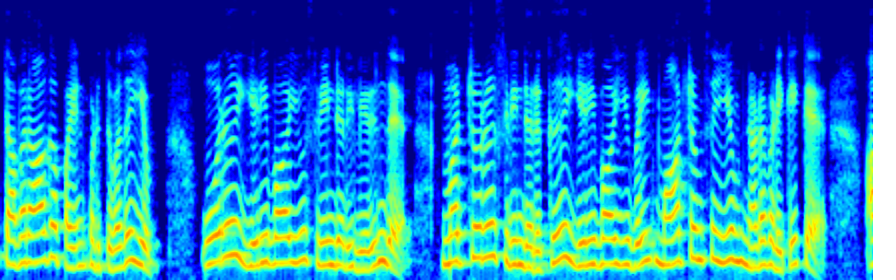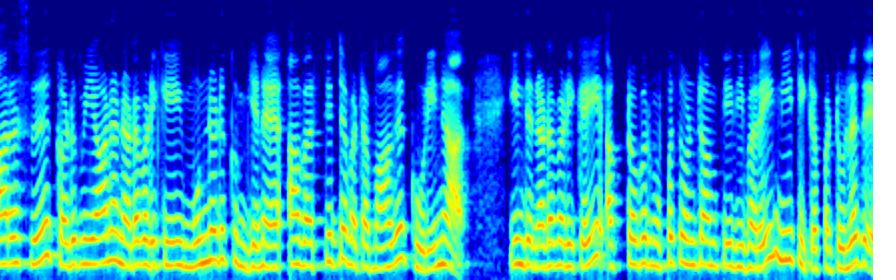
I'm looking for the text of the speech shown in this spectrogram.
தவறாக பயன்படுத்துவதையும் ஒரு எரிவாயு சிலிண்டரிலிருந்து மற்றொரு சிலிண்டருக்கு எரிவாயுவை மாற்றம் செய்யும் நடவடிக்கைக்கு அரசு கடுமையான நடவடிக்கையை முன்னெடுக்கும் என அவர் திட்டவட்டமாக கூறினார். இந்த நடவடிக்கை அக்டோபர் முப்பத்தொன்றாம் தேதி வரை நீட்டிக்கப்பட்டுள்ளது.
